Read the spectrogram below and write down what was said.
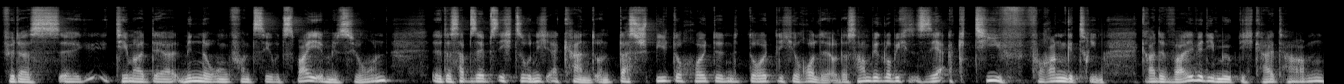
für das äh, Thema der Minderung von CO2-Emissionen, äh, das habe selbst ich so nicht erkannt. Und das spielt doch heute eine deutliche Rolle. Und das haben wir, glaube ich, sehr aktiv vorangetrieben. Gerade weil wir die Möglichkeit haben,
